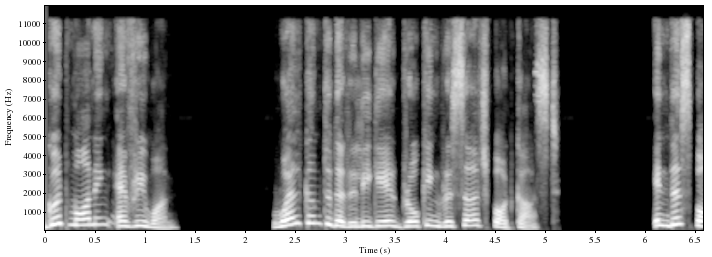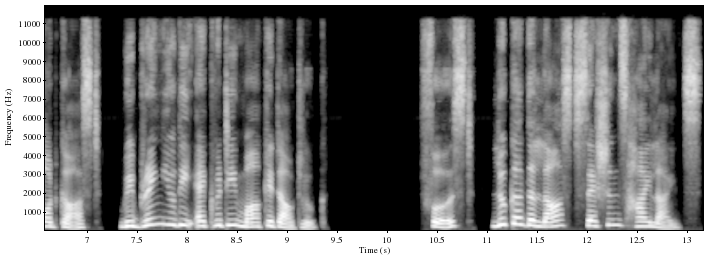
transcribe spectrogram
Good morning, everyone. Welcome to the Religare Broking Research Podcast. In this podcast, we bring you the equity market outlook. First, look at the last session's highlights.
